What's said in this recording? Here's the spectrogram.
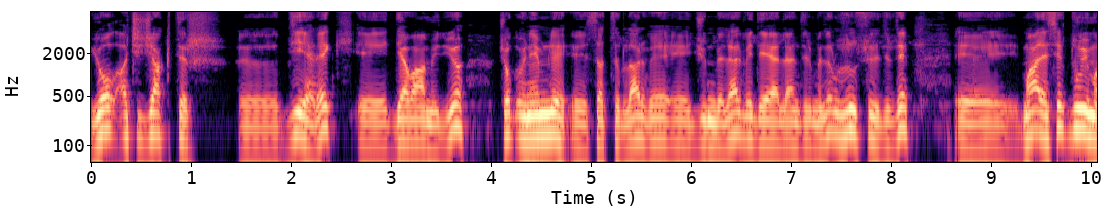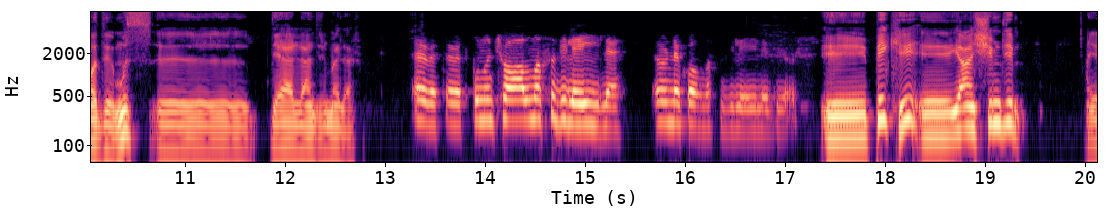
yol açacaktır e, diyerek e, devam ediyor. Çok önemli e, satırlar ve e, cümleler ve değerlendirmeler uzun süredir de e, maalesef duymadığımız e, değerlendirmeler. Evet evet bunun çoğalması dileğiyle örnek olması dileğiyle diyoruz. E, peki e, yani şimdi e,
